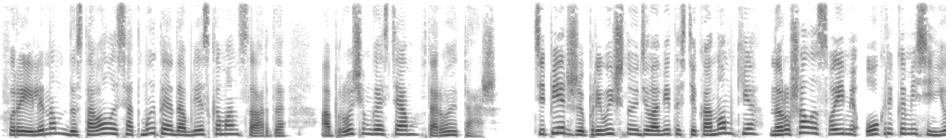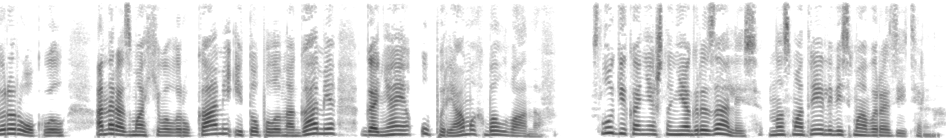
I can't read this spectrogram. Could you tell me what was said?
фрейлинам доставалась отмытая до блеска мансарда, а прочим гостям — второй этаж. Теперь же привычную деловитость экономки нарушала своими окриками сеньора Роквелл. Она размахивала руками и топала ногами, гоняя упрямых болванов. Слуги, конечно, не огрызались, но смотрели весьма выразительно.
